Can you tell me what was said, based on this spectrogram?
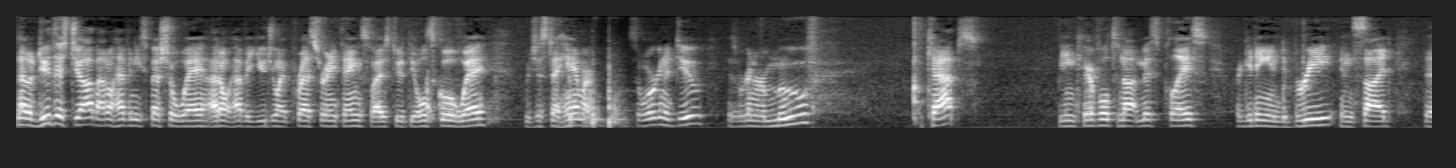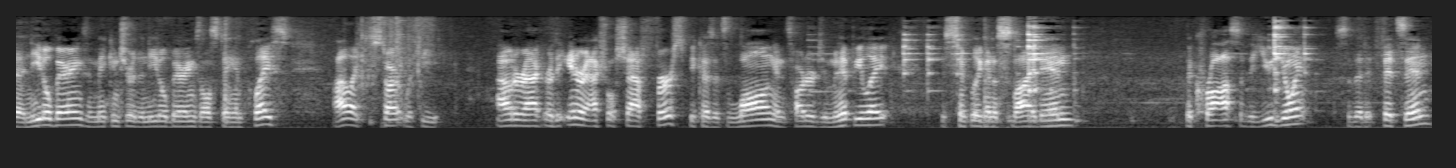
Now to do this job, I don't have any special way. I don't have a U-joint press or anything, so I just do it the old school way with just a hammer. So what we're going to do is we're going to remove the caps, being careful to not misplace or getting any debris inside the needle bearings and making sure the needle bearings all stay in place. I like to start with the outer act or the inner axle shaft first because it's long and it's harder to manipulate. Just simply going to slide in the cross of the U-joint so that it fits in.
